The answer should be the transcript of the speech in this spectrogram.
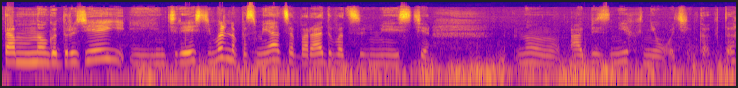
там много друзей и интереснее. Можно посмеяться, порадоваться вместе. Ну, а без них не очень как-то.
